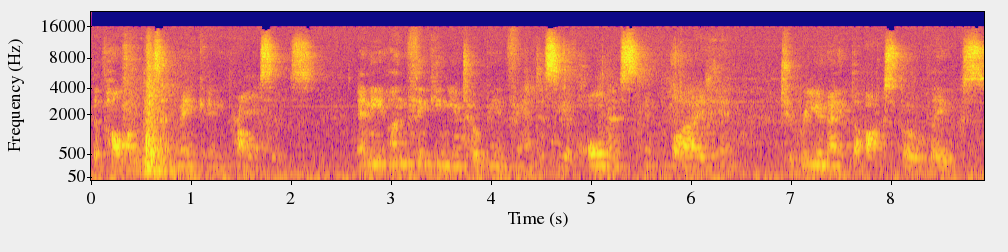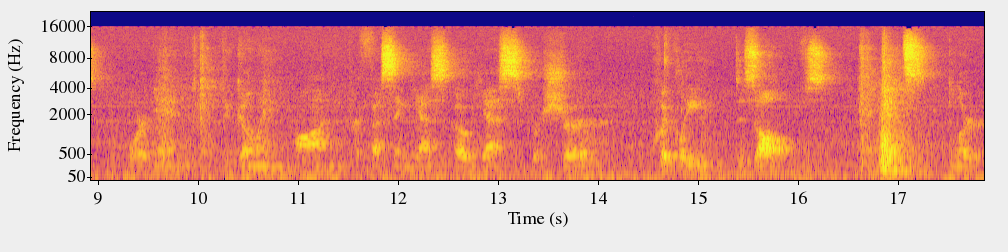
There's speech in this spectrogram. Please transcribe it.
The poem doesn't make any promises, any unthinking utopian fantasy of wholeness implied in to reunite the Oxbow Lakes or in the going on professing yes, oh yes, for sure, quickly dissolves and gets blurred.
